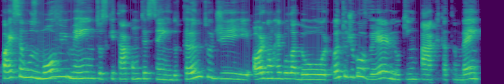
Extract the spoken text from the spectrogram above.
quais são os movimentos que está acontecendo, tanto de órgão regulador quanto de governo que impacta também,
